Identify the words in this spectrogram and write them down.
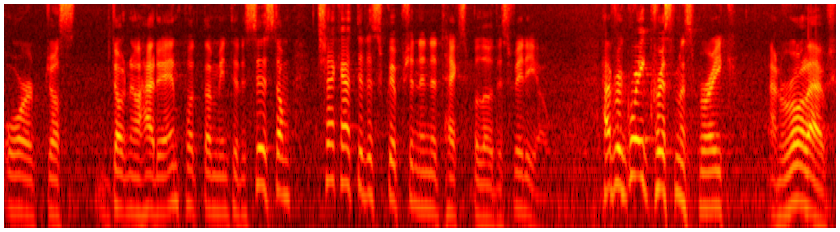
or just don't know how to input them into the system, check out the description in the text below this video. Have a great Christmas break and roll out.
